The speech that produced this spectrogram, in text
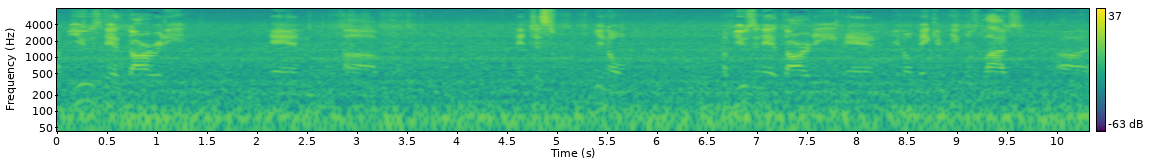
abuse their authority and um, and just you know abusing their authority and you know making people's lives uh,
